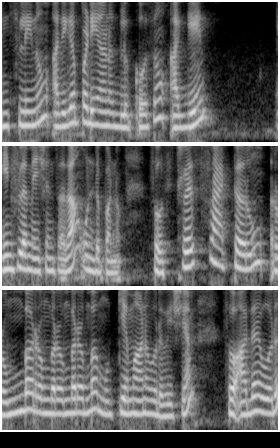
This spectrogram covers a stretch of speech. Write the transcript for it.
இன்சுலினும் அதிகப்படியான குளுக்கோஸும் அகெயின் இன்ஃப்ளமேஷன்ஸை தான் உண்டு பண்ணும். ஸோ ஸ்ட்ரெஸ் ஃபேக்டரும் ரொம்ப ரொம்ப ரொம்ப ரொம்ப முக்கியமான ஒரு விஷயம். ஸோ அதை ஒரு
